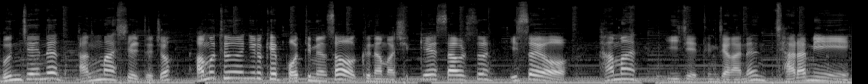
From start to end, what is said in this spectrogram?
문제는 악마 실드죠. 아무튼 이렇게 버티면서 그나마 쉽게 싸울 순 있어요. 다만 이제 등장하는 자람이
